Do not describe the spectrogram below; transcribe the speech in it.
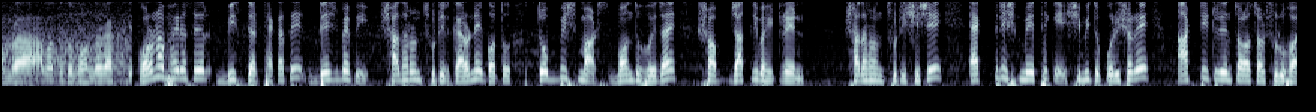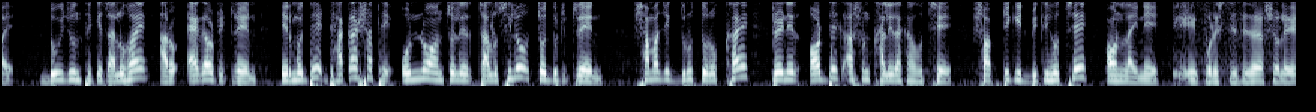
আমরা আপাতত বন্ধ রাখছি। করোনা ভাইরাসের বিস্তার ঠেকাতে দেশব্যাপী সাধারণ ছুটির কারণে গত চব্বিশ মার্চ বন্ধ হয়ে যায় সব যাত্রীবাহী ট্রেন। সাধারণ ছুটি শেষে একত্রিশ মে থেকে সীমিত পরিসরে আটটি ট্রেন চলাচল শুরু হয়। দুই জুন থেকে চালু হয় আরও এগারোটি ট্রেন। এর মধ্যে ঢাকার সাথে অন্য অঞ্চলের চালু ছিল চোদ্দটি ট্রেন। সামাজিক দূরত্ব রক্ষায় ট্রেনের অর্ধেক আসন খালি রাখা হচ্ছে। সব টিকিট বিক্রি হচ্ছে অনলাইনে। এই পরিস্থিতিতে আসলে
